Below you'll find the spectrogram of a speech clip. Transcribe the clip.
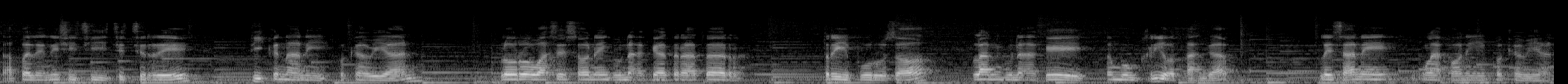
Tak baleni siji jejere dikenani pegawean. Loro wasesane nggunakake ater-ater tripurusa lan nggunakake tembung kriya tanggap. Lesane nglakoni pegawean.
